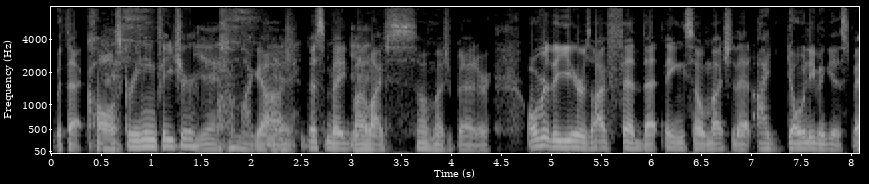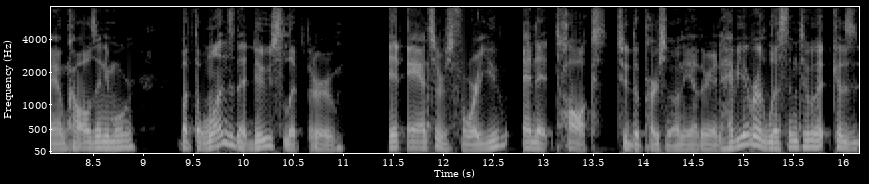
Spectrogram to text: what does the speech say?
with that call Yes. screening feature. oh my gosh, yeah. this made my Yeah. life so much better. Over the years, I've fed that thing so much that I don't even get spam calls anymore. But the ones that do slip through, it answers for you and it talks to the person on the other end. Have you ever listened to it? Because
